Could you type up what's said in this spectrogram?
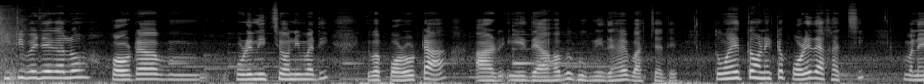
সিটি বেজে গেল, পরোটা করে নিচ্ছে অনিমাদি। এবার পরোটা আর এ দেওয়া হবে ঘুগনি দেওয়া হয় বাচ্চাদের। তোমাদের তো অনেকটা পরে দেখাচ্ছি মানে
